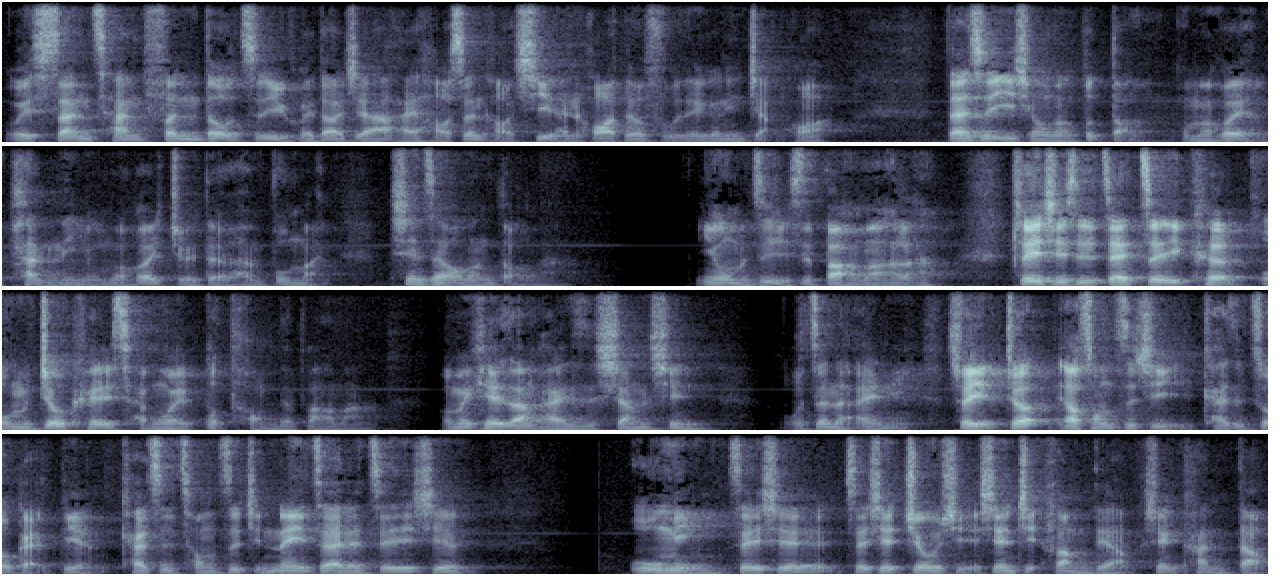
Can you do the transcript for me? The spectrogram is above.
为三餐奋斗之余回到家还好声好气、很华德福的跟你讲话。但是以前我们不懂，我们会很叛逆，我们会觉得很不满。现在我们懂了，因为我们自己是爸妈了，所以其实在这一刻，我们就可以成为不同的爸妈。我们可以让孩子相信我真的爱你。所以就要从自己开始做改变，开始从自己内在的这一些无名、这些这些纠结先解放掉，先看到，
